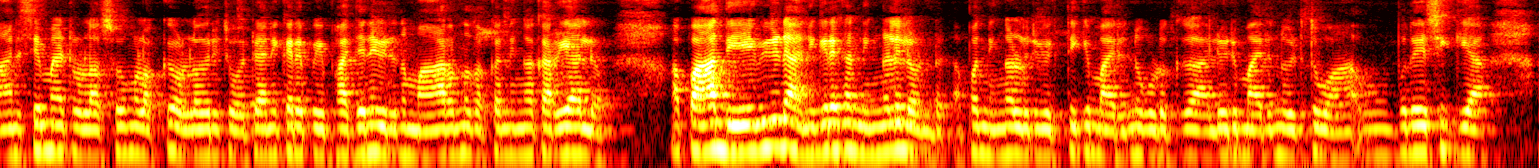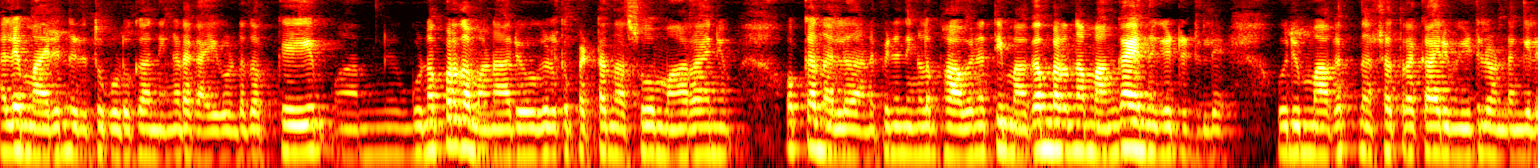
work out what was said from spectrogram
മാനസികമായിട്ടുള്ള അസുഖങ്ങളൊക്കെ ഉള്ളവർ ചോറ്റാനിക്കര പോയി ഭജന ഇരുന്ന് മാറുന്നതൊക്കെ നിങ്ങൾക്കറിയാമല്ലോ അപ്പോൾ ആ ദേവിയുടെ അനുഗ്രഹം നിങ്ങളിലുണ്ട്. അപ്പം നിങ്ങളൊരു വ്യക്തിക്ക് മരുന്ന് കൊടുക്കുക അല്ലെങ്കിൽ ഒരു മരുന്ന് എടുത്ത് വാ ഉപദേശിക്കുക അല്ലെ മരുന്ന് എടുത്ത് കൊടുക്കുക നിങ്ങളുടെ കൈ കൊണ്ട്. അതൊക്കെയും ഗുണപ്രദമാണ്. ആ രോഗികൾക്ക് പെട്ടെന്ന് അസുഖം മാറാനും ഒക്കെ നല്ലതാണ്. പിന്നെ നിങ്ങൾ ഭവനത്തിൽ മകം പറഞ്ഞ മങ്ക എന്ന് കേട്ടിട്ടില്ലേ? ഒരു മക നക്ഷത്രക്കാർ വീട്ടിലുണ്ടെങ്കിൽ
